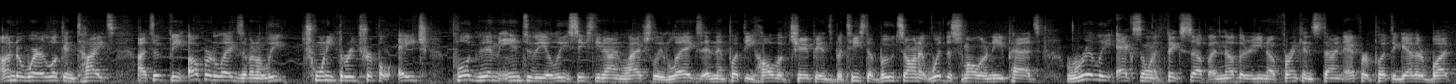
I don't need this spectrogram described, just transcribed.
underwear-looking tights. I took the upper legs of an Elite 23 Triple H, plugged them into the Elite 69 Lashley legs, and then put the Hall of Champions Batista boots boots on it with the smaller knee pads. Really excellent fix-up. Another, you know, Frankenstein effort put together, but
